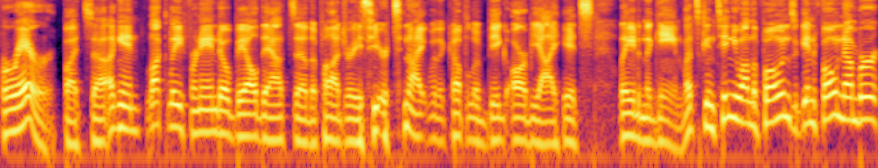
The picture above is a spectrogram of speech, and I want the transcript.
for error. But uh, again, luckily, Fernando bailed out uh, the Padres here tonight with a couple of big RBI hits late in the game. Let's continue on the phones. Again, phone number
